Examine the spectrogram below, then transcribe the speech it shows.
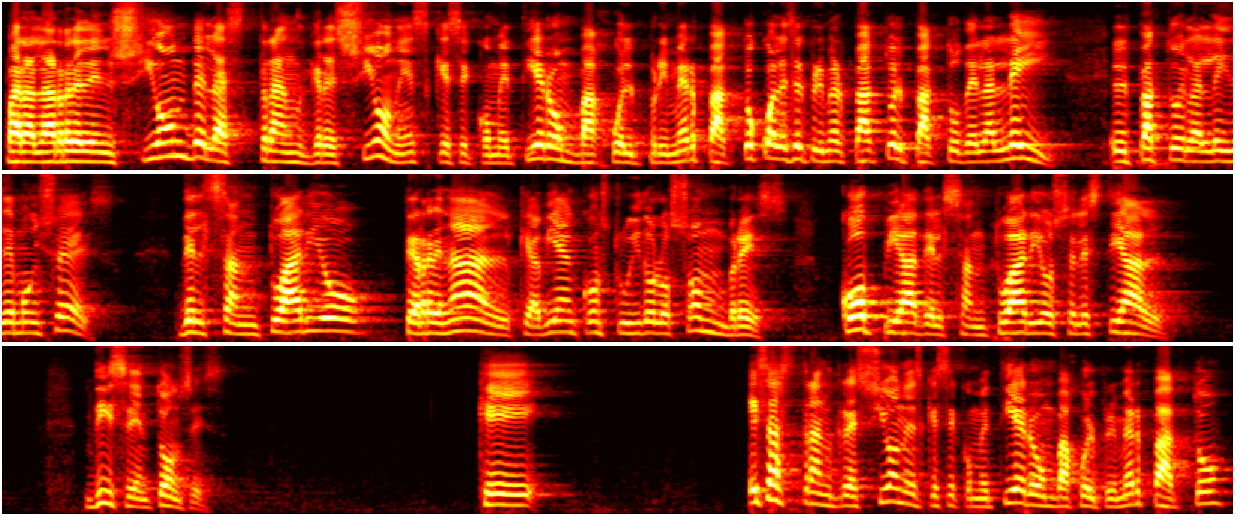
para la redención de las transgresiones que se cometieron bajo el primer pacto. ¿Cuál es el primer pacto? El pacto de la ley, el pacto de la ley de Moisés, del santuario terrenal que habían construido los hombres, copia del santuario celestial. Dice entonces que esas transgresiones que se cometieron bajo el primer pacto,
